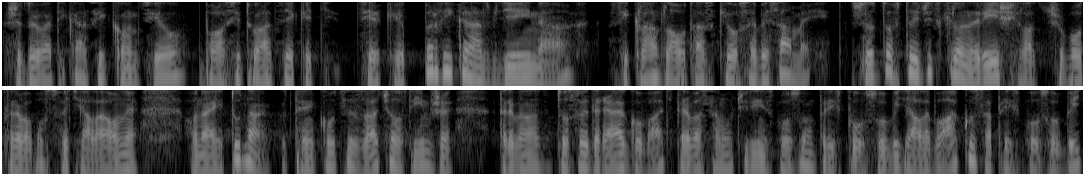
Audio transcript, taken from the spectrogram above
že druhý vatikánsky koncil bola situácia, keď církev prvýkrát v dejinách si kládla otázky o sebe samej. Že toto vtedy vždy len riešila, čo bolo treba po svete, ale ona, ona aj tu na ten koncil začal tým, že treba na tento svet reagovať, treba sa určitým spôsobom prispôsobiť, alebo ako sa prispôsobiť.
